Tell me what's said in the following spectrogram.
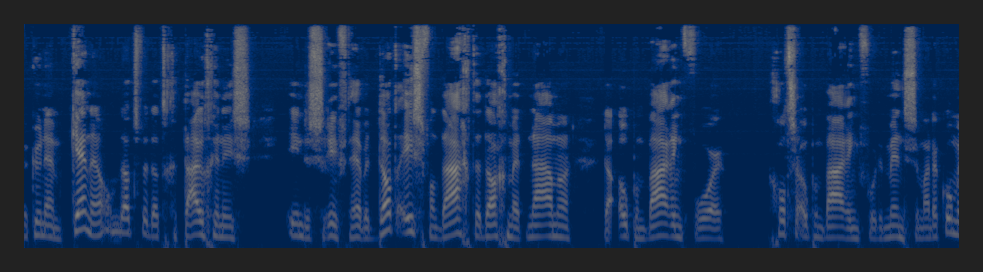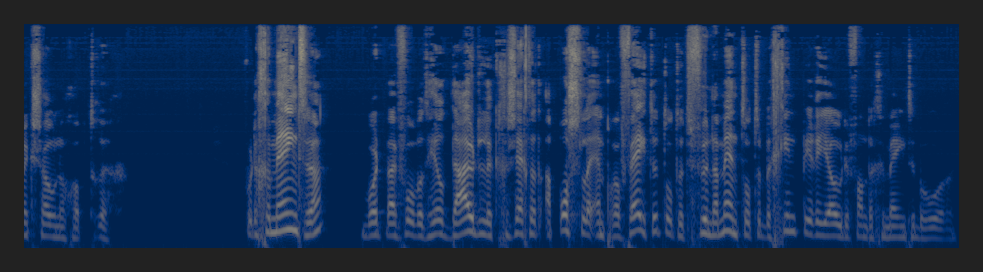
We kunnen hem kennen omdat we dat getuigenis in de schrift hebben. Dat is vandaag de dag met name de openbaring voor, Gods openbaring voor de mensen. Maar daar kom ik zo nog op terug. Voor de gemeente wordt bijvoorbeeld heel duidelijk gezegd dat apostelen en profeten tot het fundament, tot de beginperiode van de gemeente behoren.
